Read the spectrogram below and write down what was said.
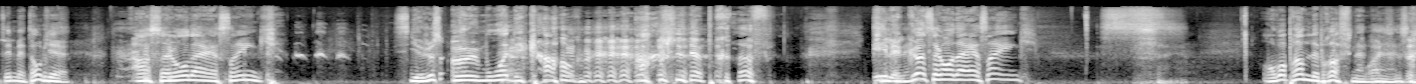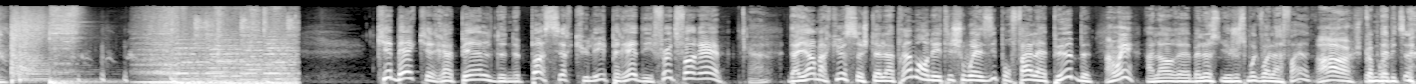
Tu sais, mettons que en secondaire 5, s'il y a juste un mois d'écart entre le prof et le gars de secondaire 5, on va prendre le prof finalement. Québec rappelle de ne pas circuler près des feux de forêt. D'ailleurs, Marcus, je te l'apprends, mais on a été choisi pour faire la pub. Ah oui? Alors, euh, ben là, il y a juste moi qui vais la faire. Ah, je peux comme d'habitude.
